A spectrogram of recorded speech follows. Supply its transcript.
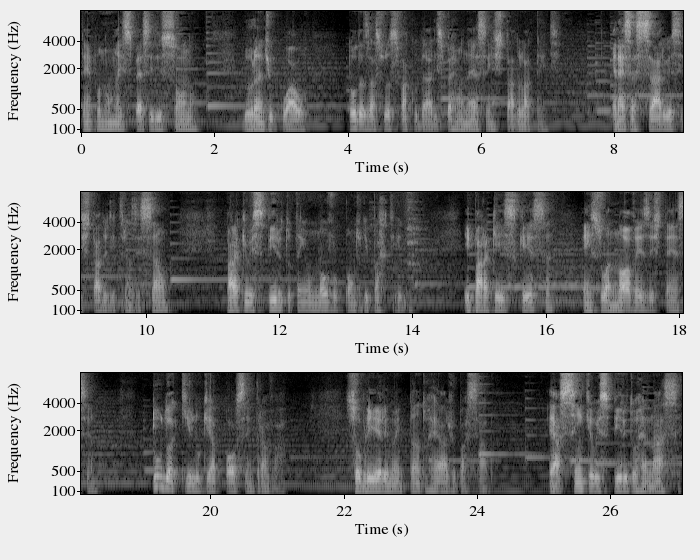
tempo numa espécie de sono, durante o qual todas as suas faculdades permanecem em estado latente. É necessário esse estado de transição para que o espírito tenha um novo ponto de partida e para que esqueça, em sua nova existência, tudo aquilo que a possa entravar. Sobre ele, no entanto, reage o passado. É assim que o espírito renasce,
